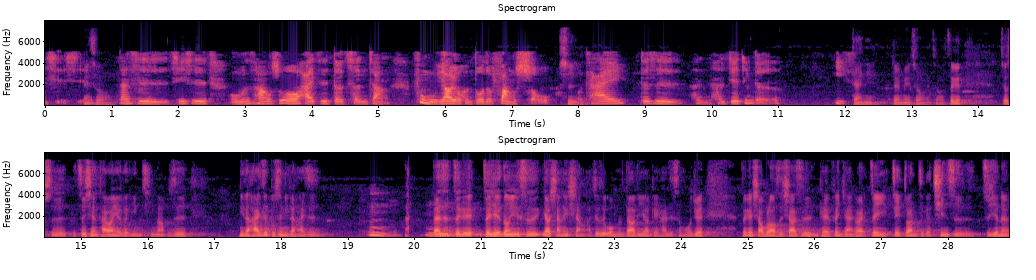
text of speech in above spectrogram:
一些些，没错。但是其实我们常说，孩子的成长，父母要有很多的放手，是，我猜这是很很接近的意思。概念，对，没错没错。这个就是之前台湾有个影集嘛，不是你的孩子不是你的孩子，嗯。但是这个这些东西是要想一想了，就是我们到底要给孩子什么？我觉得。这个小布老师，下次你可以分享一块这这段这个亲子之间的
